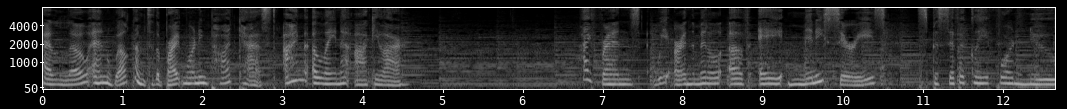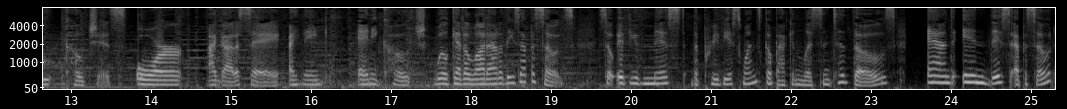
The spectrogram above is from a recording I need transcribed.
Hello and welcome to the Bright Morning Podcast. I'm Elena Aguilar. Hi, friends. We are in the middle of a mini series specifically for new coaches. Or, I gotta say, I think any coach will get a lot out of these episodes. So if you've missed the previous ones, go back and listen to those. And in this episode,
